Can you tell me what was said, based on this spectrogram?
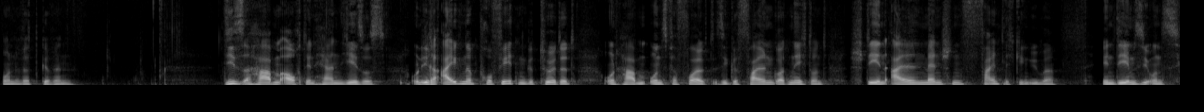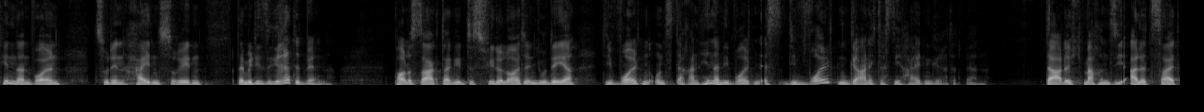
und wird gewinnen. Diese haben auch den Herrn Jesus und ihre eigenen Propheten getötet und haben uns verfolgt. Sie gefallen Gott nicht und stehen allen Menschen feindlich gegenüber, indem sie uns hindern wollen, zu den Heiden zu reden, damit diese gerettet werden. Paulus sagt, da gibt es viele Leute in Judäa, die wollten uns daran hindern, die wollten, es, die wollten gar nicht, dass die Heiden gerettet werden. Dadurch machen sie alle Zeit.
